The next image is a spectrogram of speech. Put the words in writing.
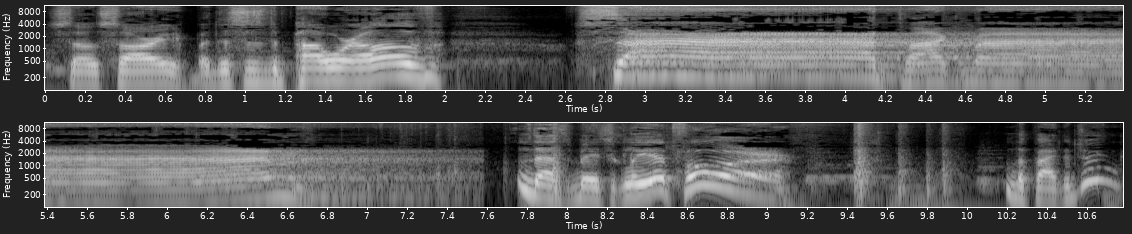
so sorry, but this is the power of Sad Pac-Man. That's basically it for the packaging.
